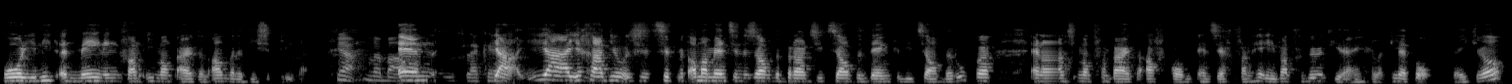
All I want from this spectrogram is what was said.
hoor je niet een mening van iemand uit een andere discipline. Ja, we hebben En vlekken. Ja, ja, je gaat, zit, zit met allemaal mensen in dezelfde branche, die hetzelfde denken, die hetzelfde roepen. En als iemand van buiten afkomt en zegt van, hé, hey, wat gebeurt hier eigenlijk? Let op, weet je wel.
